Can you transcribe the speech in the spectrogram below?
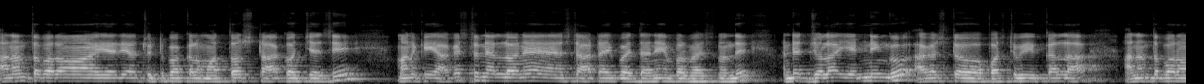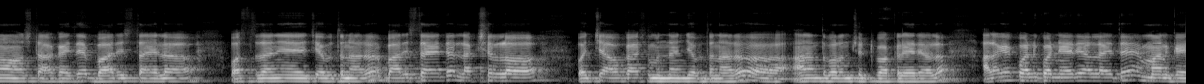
అనంతపురం ఏరియా చుట్టుపక్కల మొత్తం స్టాక్ వచ్చేసి మనకి ఆగస్టు నెలలోనే స్టార్ట్ అయిపోద్ది ఇన్ఫర్మేషన్ ఉంది. అంటే July ending August first week కల్లా అనంతపురం స్టాక్ అయితే భారీ స్థాయిలో వస్తుందని చెబుతున్నారు. భారీ స్థాయి అంటే లక్షల్లో వచ్చే అవకాశం ఉందని చెబుతున్నారు అనంతపురం చుట్టుపక్కల ఏరియాలో. అలాగే కొన్ని కొన్ని ఏరియాల్లో అయితే మనకి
